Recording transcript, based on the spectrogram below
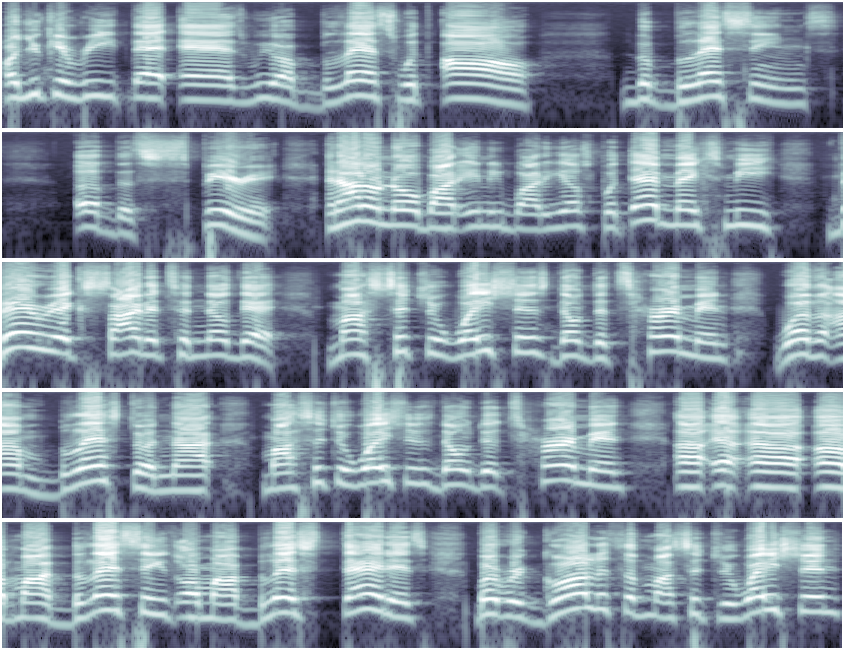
Or you can read that as we are blessed with all the blessings of the spirit. And I don't know about anybody else, but that makes me very excited to know that my situations don't determine whether I'm blessed or not. My situations don't determine uh, uh, uh, uh, my blessings or my blessed status. But regardless of my situation,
